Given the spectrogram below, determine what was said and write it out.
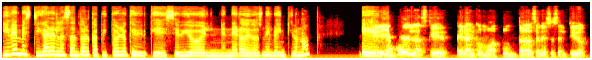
iba a investigar el asalto al Capitolio que, que se vio en enero de 2021. Que ella fue de las que eran como apuntadas en ese sentido.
